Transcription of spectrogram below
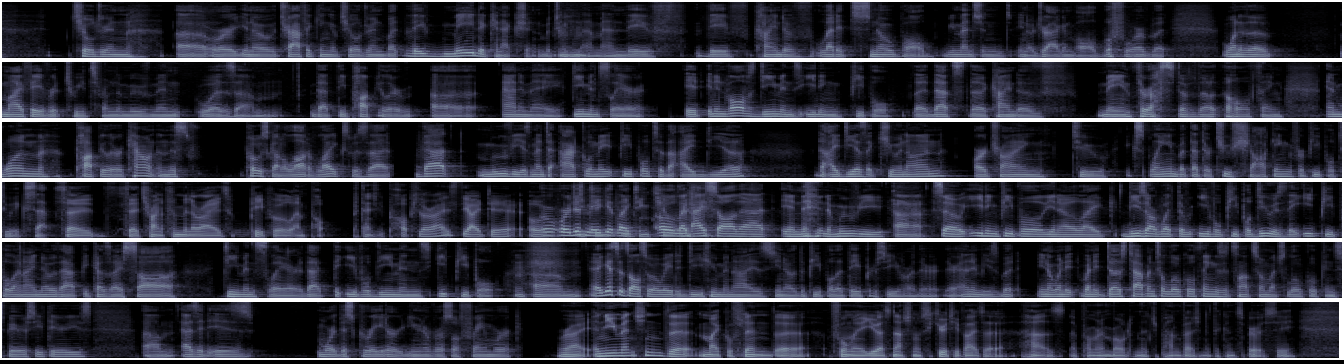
children uh, or you know trafficking of children, but they've made a connection between mm-hmm. them, and they've they've kind of let it snowball. We mentioned you know Dragon Ball before, but one of the my favorite tweets from the movement was um, that the popular uh, anime Demon Slayer it, it involves demons eating people. Uh, that's the kind of main thrust of the, the whole thing. And one popular account, and this post got a lot of likes, was that that movie is meant to acclimate people to the idea, the ideas that QAnon are trying to explain, but that they're too shocking for people to accept. So they're trying to familiarize people and pop, potentially popularize the idea, or, or just eating, make it like, oh, like I saw that in in a movie. Uh, so eating people, you know, like these are what the evil people do is they eat people, and I know that because I saw demon slayer that the evil demons eat people. Mm-hmm. Um, I guess it's also a way to dehumanize, you know, the people that they perceive are their their enemies. But you know, when it when it does tap into local things, it's not so much local conspiracy theories um, as it is more this greater universal framework. Right, and you mentioned that Michael Flynn, the former U.S. National Security Advisor, has a prominent role in the Japan version of the conspiracy.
